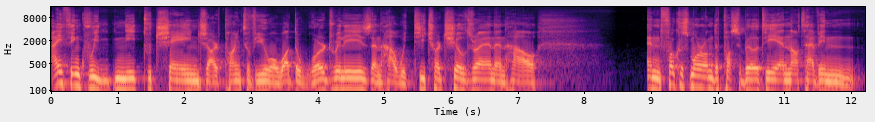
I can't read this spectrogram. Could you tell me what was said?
I think we need to change our point of view on what the world really is and how we teach our children and how and focus more on the possibility and not having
